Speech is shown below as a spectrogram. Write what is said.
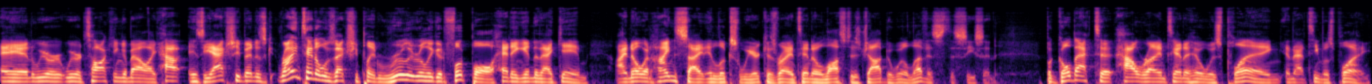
and we were we were talking about like how has he actually been as Ryan Tannehill was actually playing really really good football heading into that game. I know in hindsight it looks weird because Ryan Tannehill lost his job to Will Levis this season, but go back to how Ryan Tannehill was playing and that team was playing.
